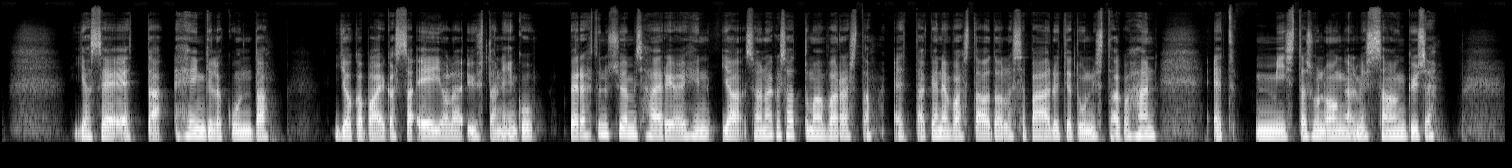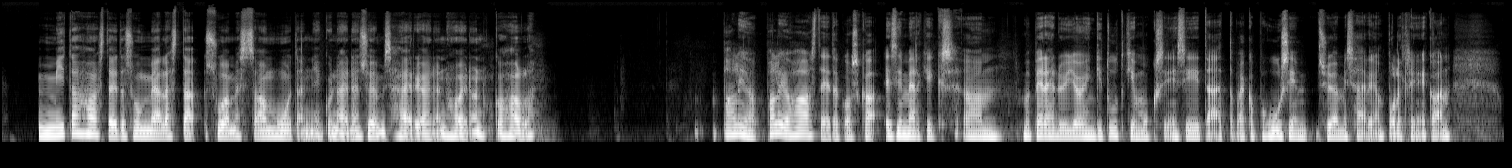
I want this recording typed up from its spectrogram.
ja se, että henkilökunta joka paikassa ei ole yhtä niin kuin perehtynyt syömishäiriöihin ja se on aika sattumanvarasta, että kenen vastaanotolle sä päädyt ja tunnistaako hän, että mistä sun ongelmissa on kyse. Mitä haasteita sun mielestä Suomessa on muuten niin kuin näiden syömishäiriöiden hoidon kohdalla? Paljon, paljon haasteita, koska esimerkiksi ähm, mä perehdyin joihinkin tutkimuksiin siitä, että vaikkapa HUSin syömishäiriön poliklinikan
